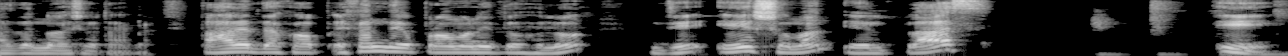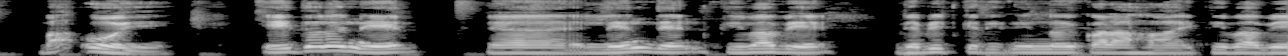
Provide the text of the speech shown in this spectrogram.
হাজার নয়শো টাকা। তাহলে দেখো, এখান থেকে প্রমাণিত হলো যে এ সমান এল প্লাস ই বা ওই এই ধরনের লেনদেন কীভাবে ডেবিট ক্রেডিট নির্ণয় করা হয়, কীভাবে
